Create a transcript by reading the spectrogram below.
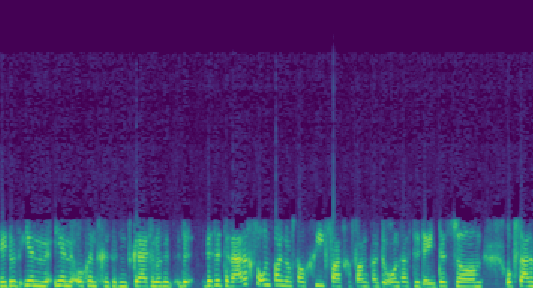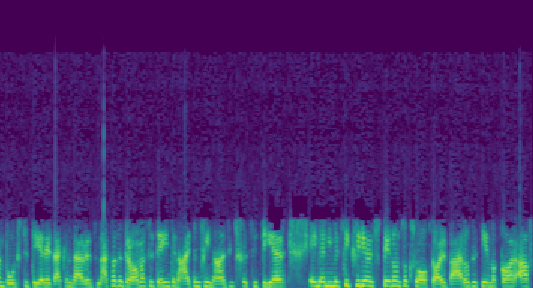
het ons een een oggend gesit en skryf en ons het dit het regtig vir ons van nostalgie vasgevang van toe ons as studente saam op Stellenbosch gestudeer het ek en Lawrence en ek was 'n drama student en hy het in finansies gestudeer en in die musiekvideo speel ons ook so half daai wêrelde teen mekaar af.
